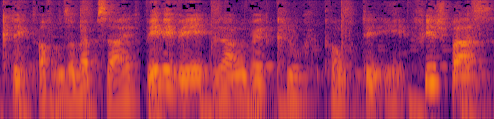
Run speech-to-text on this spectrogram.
klickt auf unsere Website www.langwirtklug.de. Viel Spaß!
